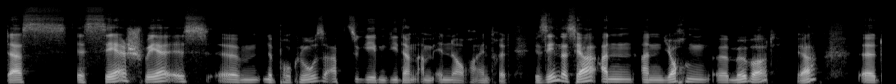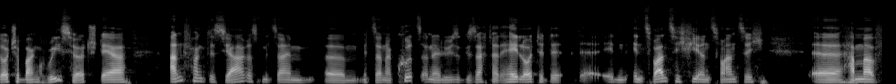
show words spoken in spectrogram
dass es sehr schwer ist, ähm, 'ne Prognose abzugeben, die dann am Ende auch eintritt. Wir sehen das ja an an Jochen, äh, Möbert, ja, äh, Deutsche Bank Research, der Anfang des Jahres mit seinem ähm, mit seiner Kurzanalyse gesagt hat: „Hey Leute, in in 2024, äh, haben wir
